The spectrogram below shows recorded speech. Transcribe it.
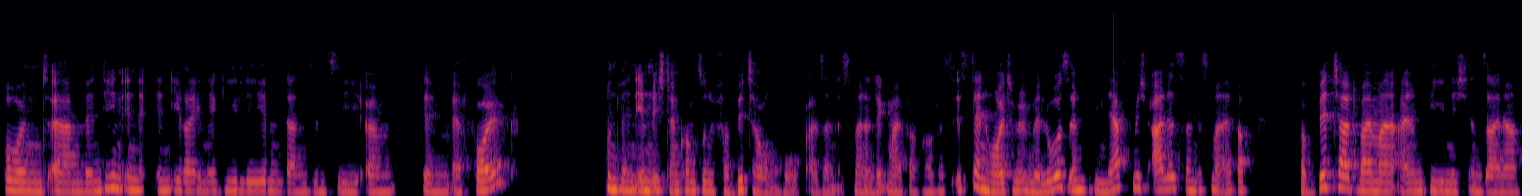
Und ähm, wenn die in, in ihrer Energie leben, dann sind sie ähm, im Erfolg. Und wenn eben nicht, dann kommt so eine Verbitterung hoch. Also dann ist man, dann denkt man einfach, oh, was ist denn heute mit mir los? Irgendwie nervt mich alles. Dann ist man einfach verbittert, weil man irgendwie nicht in seiner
